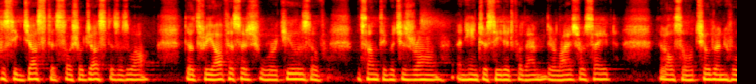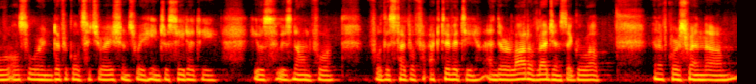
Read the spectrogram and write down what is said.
who seek justice, social justice as well. There were three officers who were accused of, of something which is wrong, and he interceded for them. Their lives were saved. There were also children who also were in difficult situations where he interceded. He, he, was, he was known for, for this type of activity. And there are a lot of legends that grew up. And of course, when, um,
